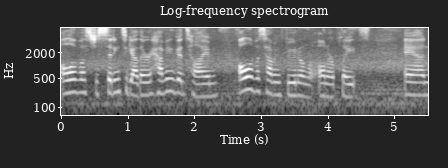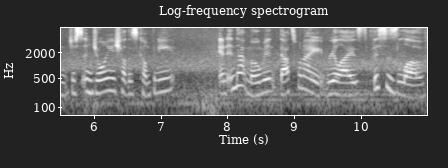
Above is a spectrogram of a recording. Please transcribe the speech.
all of us just sitting together, having a good time, all of us having food on, on our plates, and just enjoying each other's company. And in that moment, that's when I realized this is love.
